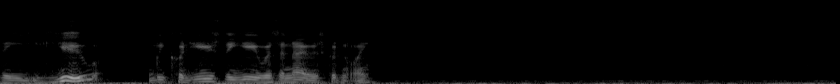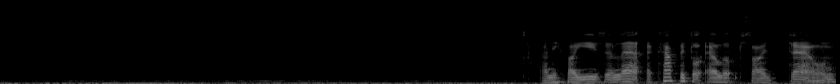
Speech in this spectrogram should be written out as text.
the U, we could use the U as a nose, couldn't we? And if I use a, a capital L upside down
